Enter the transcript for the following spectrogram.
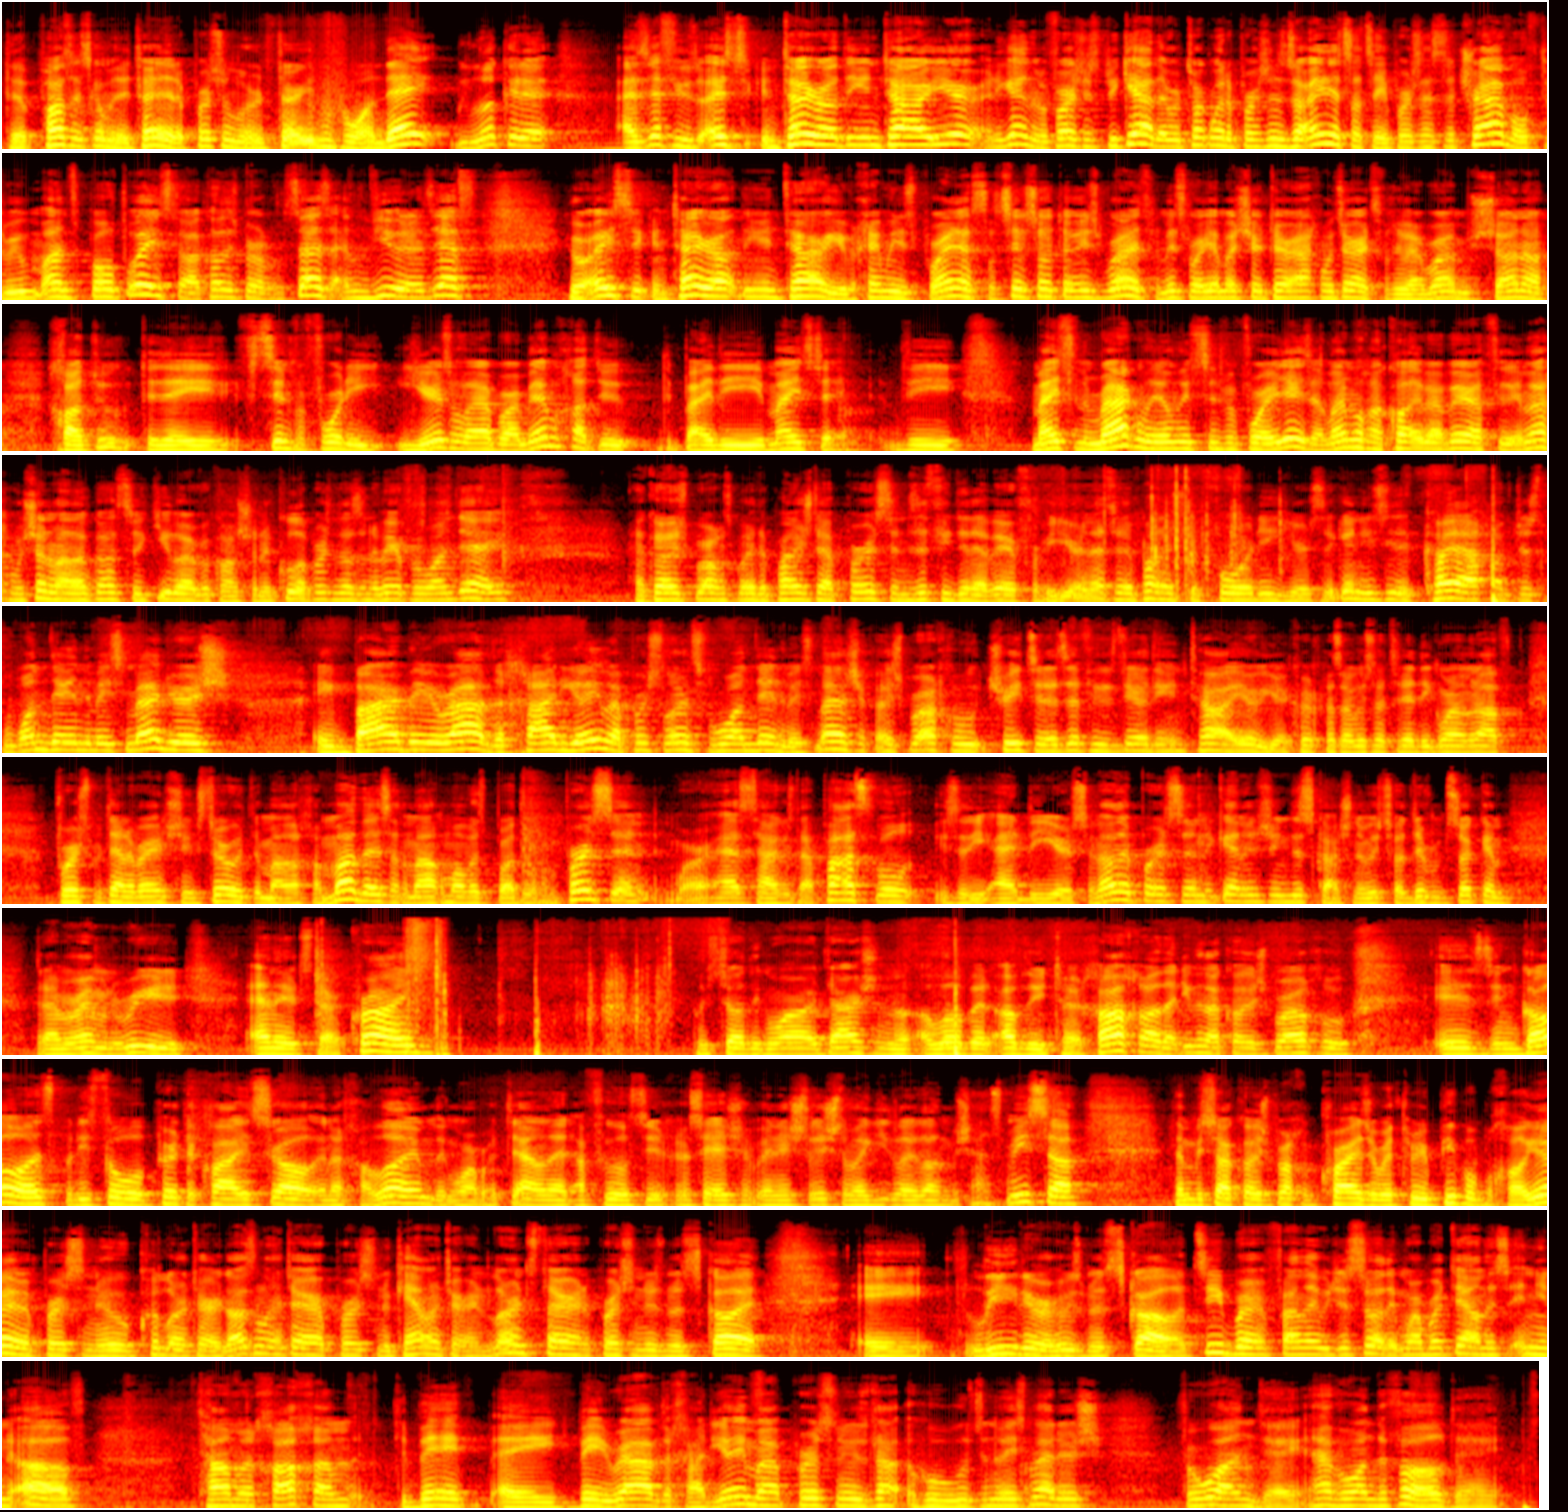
the pasuk is going to tell you that a person learns Torah even for one day. We look at it as if he was Isaac in Torah the entire year. And again, the first speak out that we're talking about a person who's Let's say a person has to travel three months both ways. So Hakadosh Baruch says, I view it as if you're Isaac in Torah the entire year. Did they sin for forty years? By the mice, the mice in the miracle, they only sin for forty days. A person doesn't have for one day. HaKadosh Baruch is going to punish that person as if he did have air for a year, and that's going to punish for 40 years. Again, you see the kayach of just one day in the base medrash, a bar rav, the chad yoyim, a person learns for one day in the base medrash, HaKadosh Baruch Hu treats it as if he was there the entire year. Because always saw today, the Gemara off first pretend a very interesting story with the Malach HaMadas, and the Malach HaMadas brought the one person, where asked how is that possible, he said he added the years to another person, again, interesting discussion. And we saw different sukkim that I'm going to read, and they'd start crying. We saw the Gemara Darshan a little bit of the Teichacha, that even though Kodesh Baruch Hu is in Golas, but he still will appear to Klal Yisrael in a Chalaim. The Gemara wrote down that Misa. Then we saw Kodesh Baruch Hu cries over three people, a person who could learn Torah, doesn't learn Torah, a person who can learn Torah and learns Torah, and a person who's Miskah, a leader who's Miskah at Zebra. And finally, we just saw the Gemara wrote down this Indian of Talmud Chacham, a debate Rav, the Chad a person who's not who's in the base Medrash for one day. Have a wonderful day.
